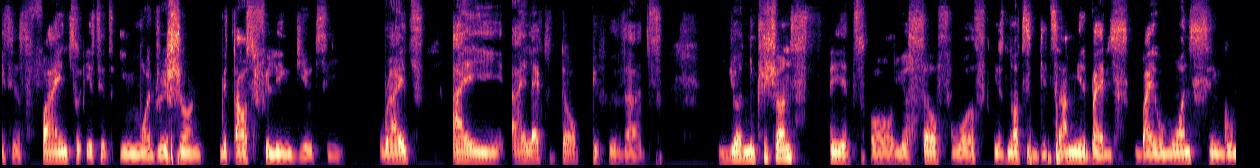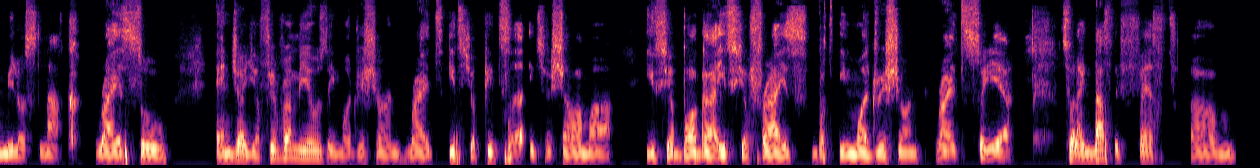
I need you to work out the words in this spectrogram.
it is fine to eat it in moderation without feeling guilty, right? I I like to tell people that your nutrition state or your self-worth is not determined by this by one single meal or snack, right? So enjoy your favorite meals in moderation, right? Eat your pizza, eat your shawarma, eat your burger, eat your fries, but in moderation, right? So yeah. So like that's the first um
